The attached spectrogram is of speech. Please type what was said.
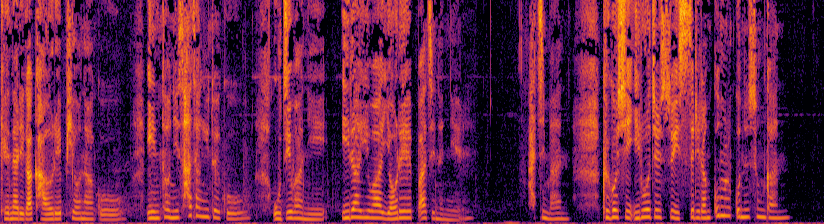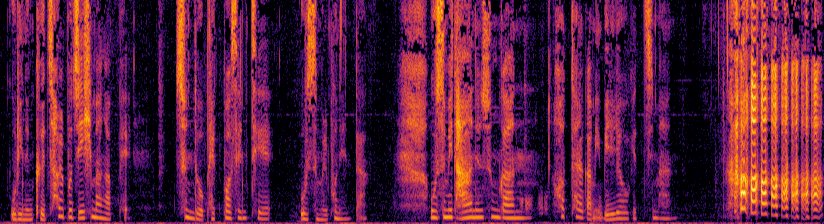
개나리가 가을에 피어나고 인턴이 사장이 되고 우지환이 이라이와 열애에 빠지는 일. 하지만 그것이 이루어질 수 있으리란 꿈을 꾸는 순간 우리는 그 철부지 희망 앞에 순도 100%의 웃음을 보낸다. 웃음이 다하는 순간 허탈감이 밀려오겠지만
